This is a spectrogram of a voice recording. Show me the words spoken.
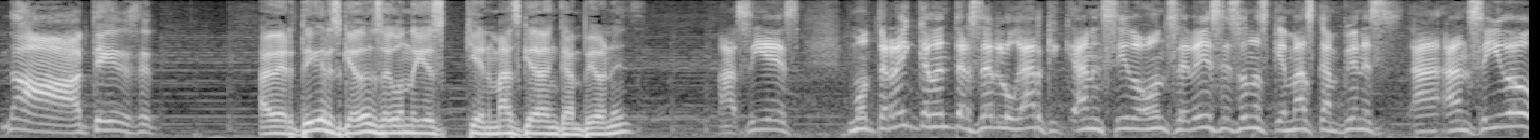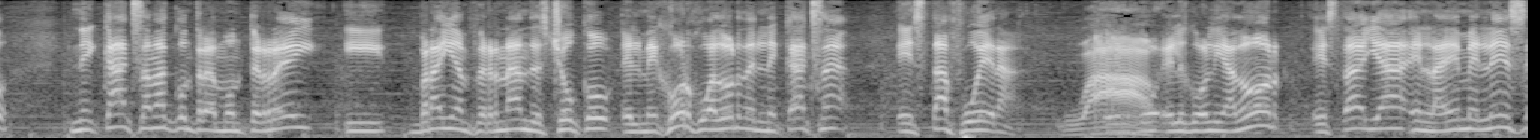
No, Tigres. A ver, Tigres quedó en segundo y es quien más quedan campeones. Así es. Monterrey quedó en tercer lugar, que han sido 11 veces, son los que más campeones ha- han sido. Necaxa va contra Monterrey y Brian Fernández Choco, el mejor jugador del Necaxa, está fuera. Wow. El, el goleador está ya en la MLS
